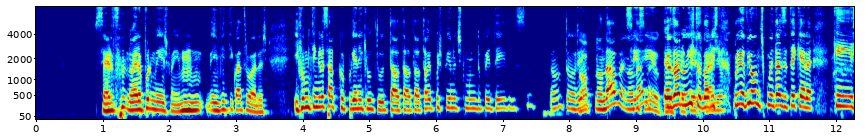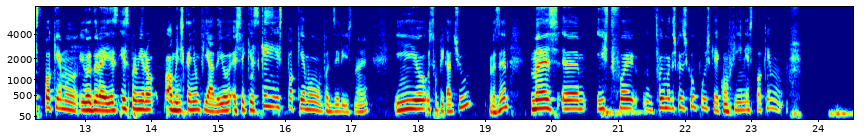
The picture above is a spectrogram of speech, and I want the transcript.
Certo? Não era por mês, foi em em 24 horas. E foi muito engraçado porque eu peguei naquilo tudo, tal, tal, tal, tal, e depois peguei no testemunho do PT e disse: Não, estão a ver? Top. Não dava? Não Sim, dava? sim, eu eu adoro isto, eu adoro isto. Porque havia um dos comentários até que era: Quem é este Pokémon? Eu adorei. Esse, esse para mim era, ao menos que tenham piada. Eu achei que esse: Quem é este Pokémon? Para dizer isto, não é? E eu, sou Pikachu, prazer, mas hum, isto foi, foi uma das coisas que eu pus: que é confiem neste Pokémon.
